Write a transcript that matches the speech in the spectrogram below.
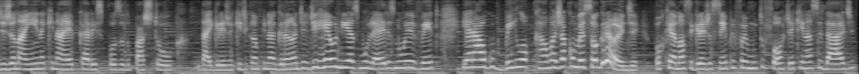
de Janaína, que na época era esposa do pastor da igreja aqui de Campina Grande, de reunir as mulheres num evento e era algo bem local, mas já começou grande, porque a nossa igreja sempre foi muito forte aqui na cidade.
